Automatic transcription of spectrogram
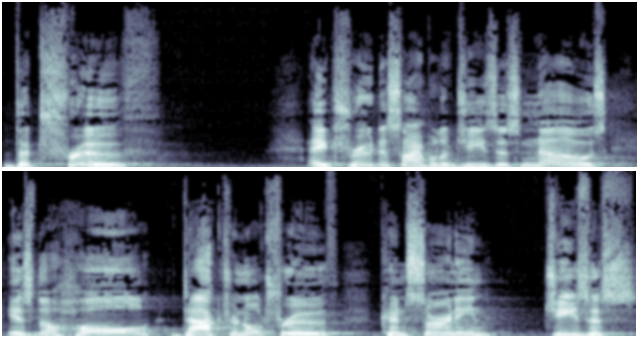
the truth a true disciple of Jesus knows is the whole doctrinal truth concerning Jesus,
